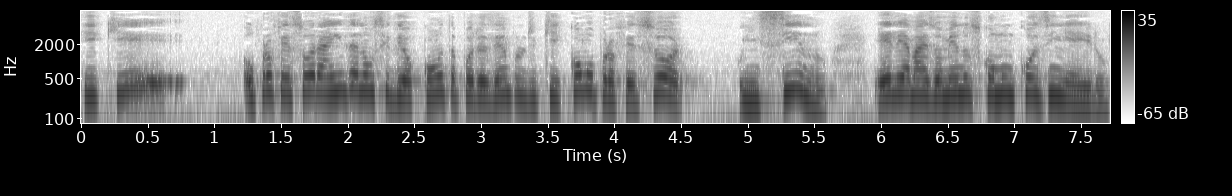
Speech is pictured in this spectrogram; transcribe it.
e que o professor ainda não se deu conta, por exemplo, de que, como professor, o ensino, ele é mais ou menos como um cozinheiro.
